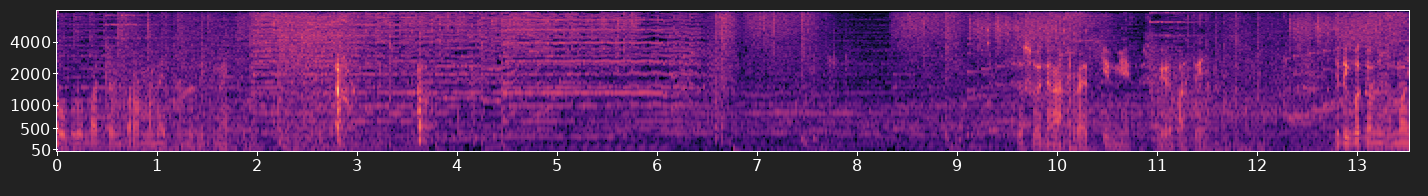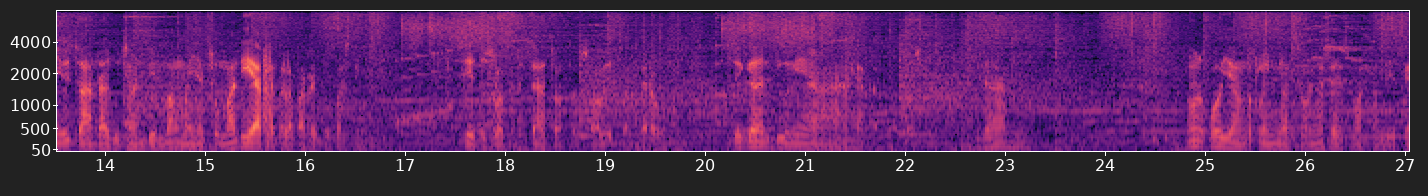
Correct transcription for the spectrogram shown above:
24 jam per menit per detik naik terus. Sesuai dengan red gamenya itu sendiri pastinya jadi buat kalian semua yuk jangan ragu jangan bimbang mainnya cuma di RTP 8000 pastinya itu slot tergacor tersolid terbaru jaga dunia akhirat ya bos. Dan Oh, ya untuk link gacornya saya sematkan di pin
